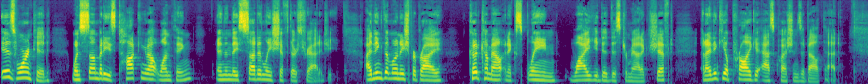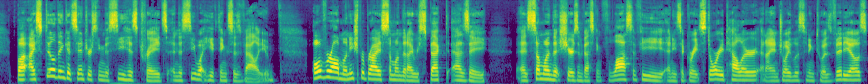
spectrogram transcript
is warranted when somebody's talking about one thing and then they suddenly shift their strategy. I think that Mohnish Pabrai could come out and explain why he did this dramatic shift. And I think he'll probably get asked questions about that. But I still think it's interesting to see his trades and to see what he thinks is value. Overall, Mohnish Pabrai is someone that I respect as a as someone that shares investing philosophy and he's a great storyteller and I enjoy listening to his videos,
